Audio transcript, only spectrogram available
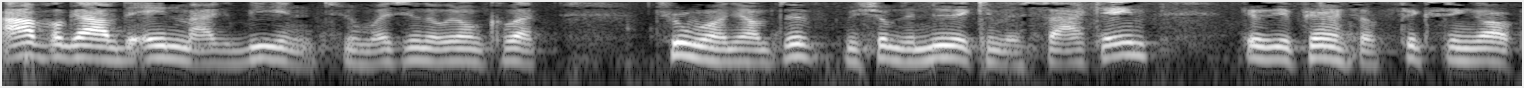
Avagav the Ein Mag Bein Truma even though we don't collect Truma on Yom Tov Mishum the Nurikim is Sakein gives the appearance of fixing up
